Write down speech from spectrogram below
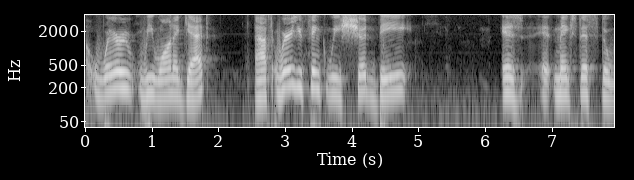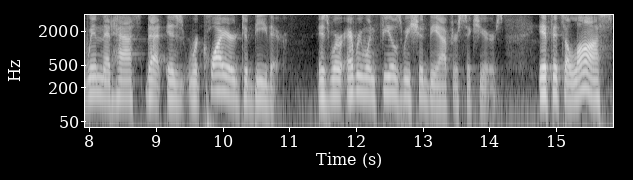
where we want to get after where you think we should be is it makes this the win that has that is required to be there is where everyone feels we should be after 6 years. If it's a loss,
